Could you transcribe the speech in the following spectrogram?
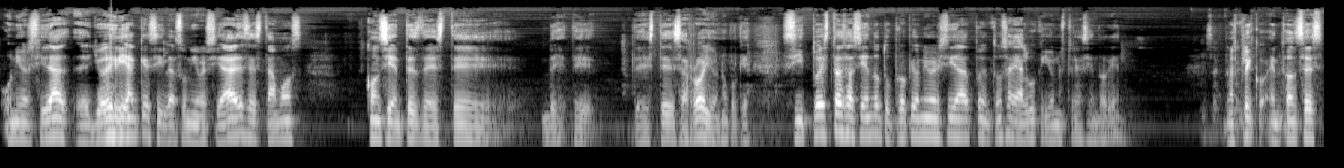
universidad. Eh, yo diría que si las universidades estamos conscientes de este, de, de, de este desarrollo, ¿no? Porque si tú estás haciendo tu propia universidad, pues entonces hay algo que yo no estoy haciendo bien. ¿Me explico? Entonces,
